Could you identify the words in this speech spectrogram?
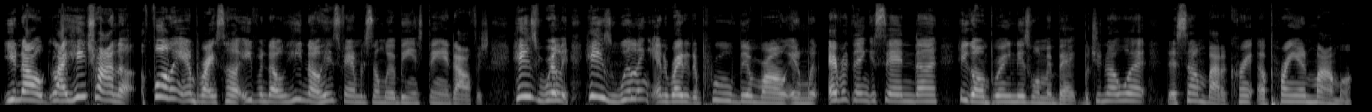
You know, like he trying to fully embrace her, even though he know his family somewhere being standoffish. He's really, he's willing and ready to prove them wrong. And when everything is said and done, he gonna bring this woman back. But you know what? There's something about a, a praying mama,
